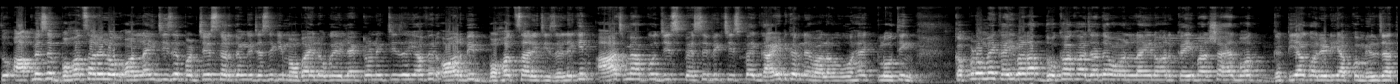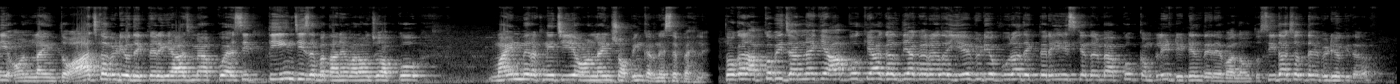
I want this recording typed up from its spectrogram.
तो आप में से बहुत सारे लोग ऑनलाइन चीज़ें परचेस करते होंगे, जैसे कि मोबाइल हो गए इलेक्ट्रॉनिक चीज़ें या फिर और भी बहुत सारी चीज़ें। लेकिन आज मैं आपको जिस स्पेसिफिक चीज़ पे गाइड करने वाला हूँ, वो है क्लोथिंग कपड़ों में कई बार आप धोखा खा जाते हो ऑनलाइन और कई बार शायद बहुत घटिया क्वालिटी आपको मिल जाती है ऑनलाइन तो आज का वीडियो देखते रहिए। आज मैं आपको ऐसी तीन चीज़ें बताने वाला हूँ जो आपको माइंड में रखनी चाहिए ऑनलाइन शॉपिंग करने से पहले। तो अगर आपको भी जानना है कि आप वो क्या गलतियाँ कर रहे हो तो ये वीडियो पूरा देखते रहिए। इसके अंदर मैं आपको कंप्लीट डिटेल देने वाला हूँ। तो सीधा चलते हैं वीडियो की तरफ़।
